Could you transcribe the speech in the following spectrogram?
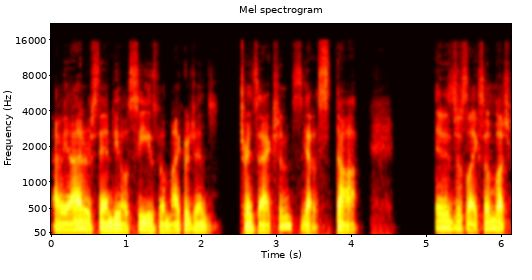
I mean, I understand DLCs, but microtransactions got to stop. And It is just like so much,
